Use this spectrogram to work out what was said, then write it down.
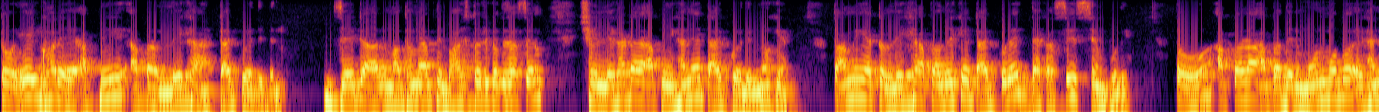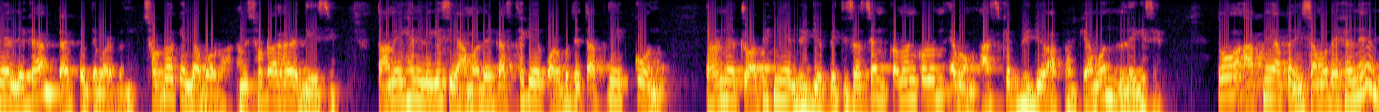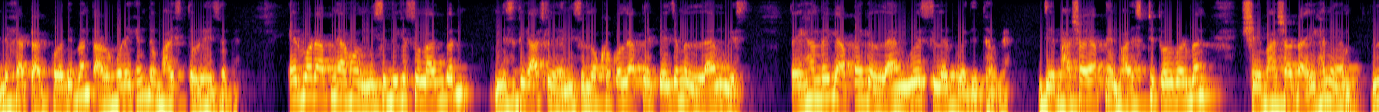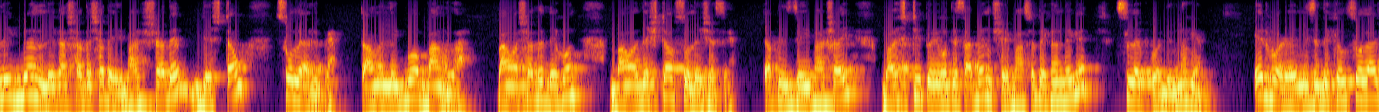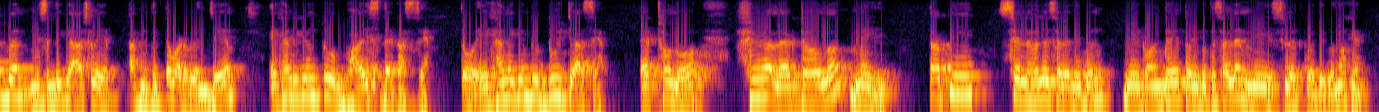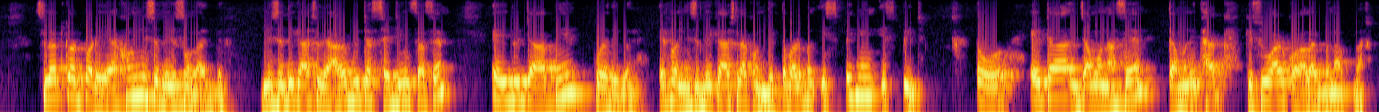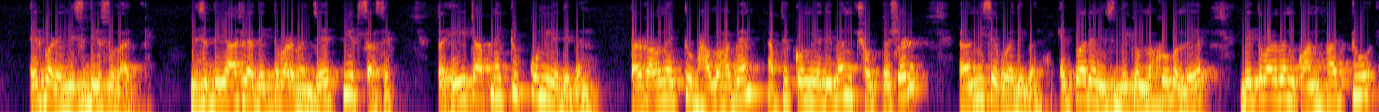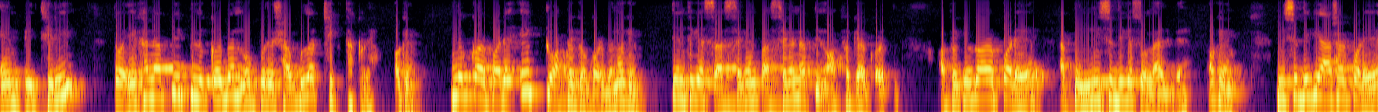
তো এই ঘরে আপনি আপনার লেখা টাইপ করে দিবেন। যেটার মাধ্যমে আপনি ভয়েস তৈরি করতে চাচ্ছেন, সেই লেখাটা আপনি এখানে টাইপ করে দিবেন। ওকে তো আমি একটা লেখা আপনাদেরকে টাইপ করে দেখাচ্ছি সিম্পলি তো আপনারা আপনাদের মন মতো এখানে লেখা টাইপ করতে পারবেন, ছোট কিংবা বড়। আমি ছোট আকারে দিয়েছি। তো আমি এখানে লিখেছি, আমাদের কাছ থেকে পরবর্তীতে আপনি কোন ধরনের টপিক নিয়ে ভিডিও পেতে চাচ্ছেন কমেন্ট করুন এবং আজকের ভিডিও আপনার কেমন লেগেছে? তো আপনি আপনার ইচ্ছা মতো এখানে লেখা টাইপ করে দিবেন, তার উপরে কিন্তু ভয়েস তৈরি হয়ে যাবে। এরপরে আপনি এখন নিচের দিকে চলে আসবেন। নিচের দিকে আসলে, নিচে লক্ষ্য করলে আপনি পেয়ে যাবেন ল্যাঙ্গুয়েজ তো এখান থেকে আপনাকে ল্যাঙ্গুয়েজ সিলেক্ট করে দিতে হবে। যে ভাষায় আপনি ভয়েসটি তৈরি করবেন, সেই ভাষাটা এখানে লিখবেন, লেখার সাথে সাথে এই ভাষার সাথে দেশটাও চলে আসবে। তো আমি লিখব বাংলা। বাংলার সাথে দেখুন, বাংলাদেশটাও চলে এসেছে। আপনি যেই ভাষায় ভয়েসটি তৈরি করতে চাবেন, সেই ভাষাটা এখান থেকে সিলেক্ট করে দিবেন ওকে এরপরে নিচের দিকে চলে আসবেন। নিচের দিকে আসলে আপনি দেখতে পারবেন যে এখানে কিন্তু ভয়েস দেখাচ্ছে। তো এখানে কিন্তু দুইটা আছে। একটা হলো ফিমেল একটা হলো মেল তা আপনি সেল হলে ছেড়ে দিবেন মেয়ে কণ্ঠে তৈরি করতে চাইলে মেয়ে সিলেক্ট করে দিবেন ওকে সিলেক্ট করার পরে এখন নিচের দিকে চলে আসবেন। নিচের দিকে আসলে আরও দুইটা সেটিংস আছে, এই দুইটা আপনি করে দিবেন। এরপর নিচের দিকে আসলে এখন দেখতে পারবেন স্পিকিং স্পিড তো এটা যেমন আছে, তেমনই থাক, কিছু আর করা লাগবে না আপনার। এরপরে নিচের দিকে চলে আসবে। নিচের দিকে আসলে দেখতে পারবেন যে পিটস আছে। তো এইটা আপনি একটু কমিয়ে দিবেন। তার কারণে একটু ভালো হবে। আপনি কমিয়ে দিবেন সত্তরের নিচে করে দিবেন। এরপরে নিচে দেখে লক্ষ্য করলে দেখতে পারবেন কনভার্ট টু এমপি থ্রি তো এখানে আপনি ক্লিক করবেন, উপরে সবগুলো ঠিক থাকলে ওকে ক্লিক করার পরে একটু অপেক্ষা করবেন ওকে তিন থেকে চার সেকেন্ড, পাঁচ সেকেন্ড আপনি অপেক্ষা করবেন। অপেক্ষা করার পরে আপনি নিচের দিকে চলে আসবেন ওকে নিচের দিকে আসার পরে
